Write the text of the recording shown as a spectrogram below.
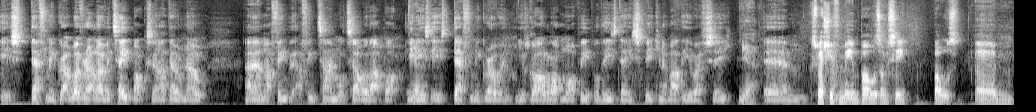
it's definitely great. Whether it'll overtake boxing, I don't know. Um, I think that I think time will tell with that, but it Yeah. is it's definitely growing. You've got a lot more people these days speaking about the UFC. yeah, Um, especially for me and Bowles. Obviously, Bowles. Um,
